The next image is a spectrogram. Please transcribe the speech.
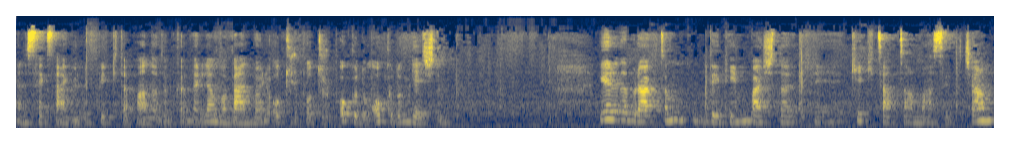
Yani 80 günlük bir kitap anladığım kadarıyla ama ben böyle oturup oturup okudum okudum geçtim. Yarıda bıraktım dediğim baştaki kitaptan bahsedeceğim.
